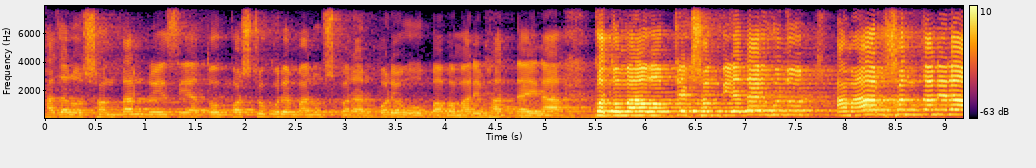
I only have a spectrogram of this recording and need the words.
হাজারো সন্তান রয়েছে, এত কষ্ট করে মানুষ করার পরেও বাবা মারে ভাত দেয় না। কত মা অবজেকশন দিয়ে দেয়, হুজুর। আমার সন্তানেরা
